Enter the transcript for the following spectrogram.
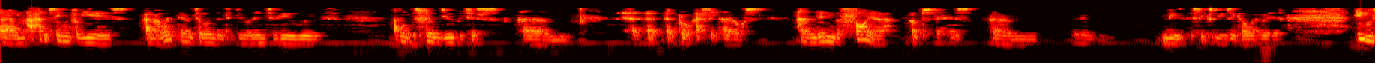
Um, I hadn't seen him for years, and I went down to London to do an interview with, I think it was Phil Jupitus um, at, at, Broadcasting House. And in the foyer upstairs, um, um, mu- Six Music or whatever it is, he was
